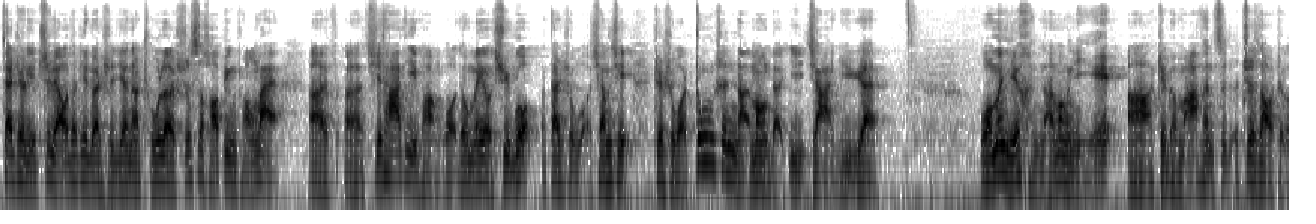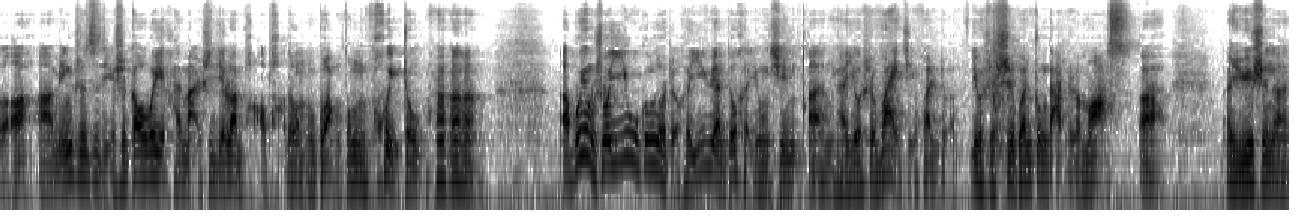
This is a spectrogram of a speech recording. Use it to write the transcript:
在这里治疗的这段时间呢，除了十四号病床外，啊呃，其他地方我都没有去过。但是我相信，这是我终身难忘的一家医院。我们也很难忘你啊，这个麻烦制制造者啊，明知自己是高危，还满世界乱跑，跑到我们广东惠州。啊，不用说，医务工作者和医院都很用心啊。你看，又是外籍患者，又是事关重大者的 MOS 啊，于是呢，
